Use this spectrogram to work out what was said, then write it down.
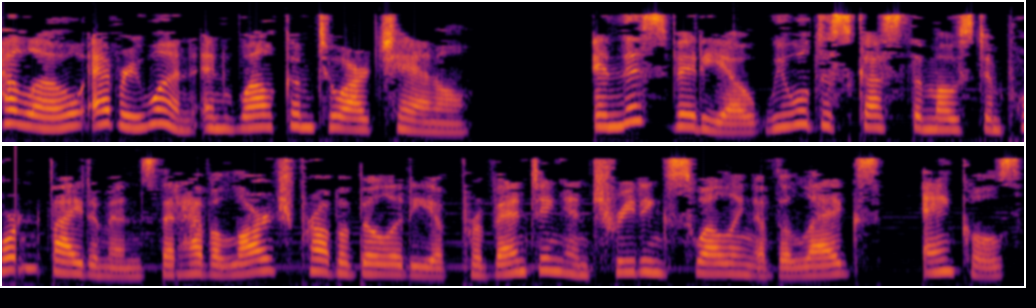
Hello everyone and welcome to our channel. In this video we will discuss the most important vitamins that have a large probability of preventing and treating swelling of the legs, ankles,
